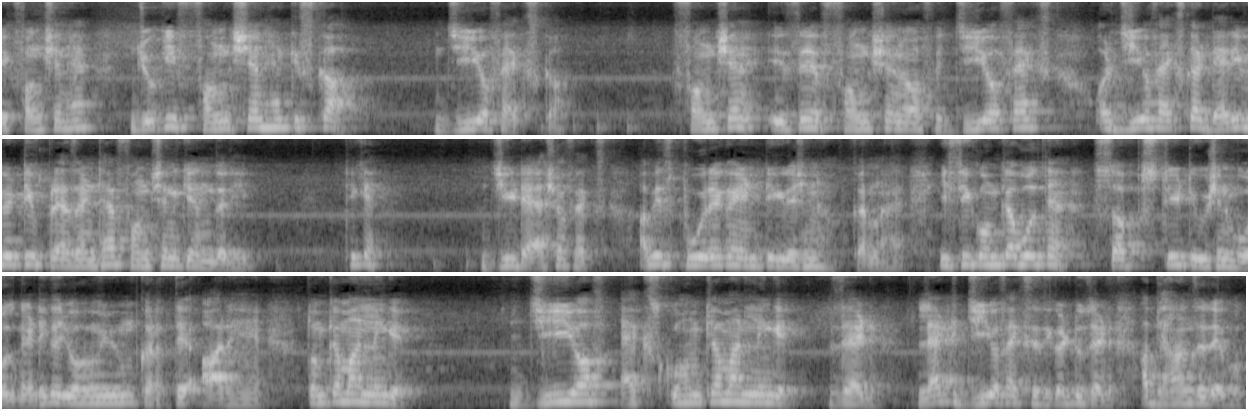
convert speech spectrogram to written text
एक फ़ंक्शन है जो कि फ़ंक्शन है किसका? जी ऑफ़ एक्स का। Function is a function of g of x और जी ऑफ़ एक्स का डेरिवेटिव प्रेजेंट है फ़ंक्शन के अंदर ही। ठीक है? जी डैश ऑफ़ एक्स अब इस पूरे का इंटीग्रेशन करना है। इसी को हम क्या बोलते हैं? सब्सटीट्यूशन बोलते हैं, ठीक है? जो हम हम करते आ रहे हैं। तो हम क्या मान लेंगे? जी ऑफ़ एक्स को हम क्या मान लेंगे? Z let g of x is equal to z अब ध्यान से देखो,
